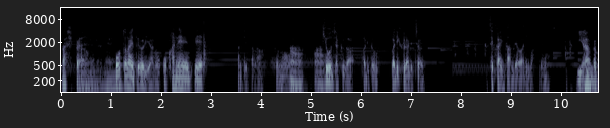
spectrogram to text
確かにね。フォートナイトよりあのお金でなんていうかなそのうんうん強弱が割と割り振られちゃう世界観ではありますねいや、なんか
